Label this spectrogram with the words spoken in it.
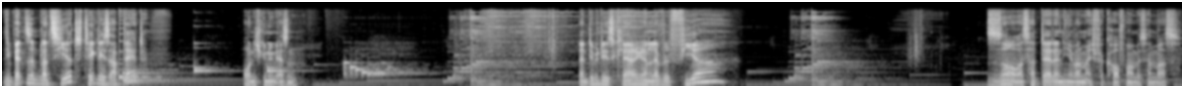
Die Betten sind platziert. Tägliches Update. Oh, nicht genügend Essen. Dann Deputy ist Klerikerin Level 4. So, was hat der denn hier? Warte mal, ich verkaufe mal ein bisschen was.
